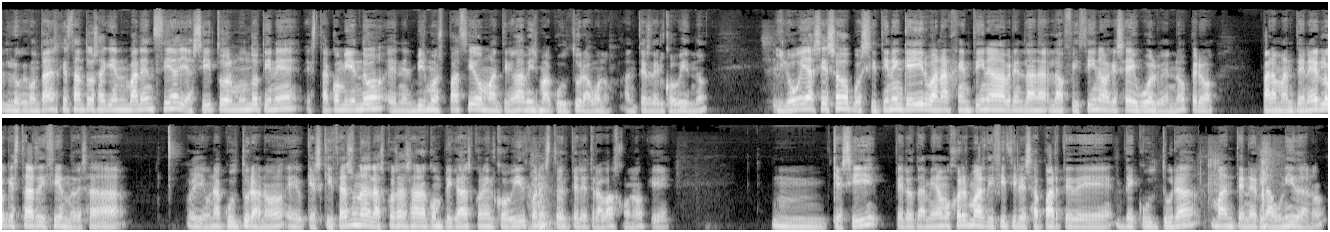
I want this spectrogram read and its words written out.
lo que contaban es que están todos aquí en Valencia y así todo el mundo tiene, está comiendo en el mismo espacio, manteniendo la misma cultura, bueno, antes del COVID, ¿no? Y luego ya si eso, pues si tienen que ir, van a Argentina, abren la, oficina o que sea y vuelven, ¿no? Pero para mantener lo que estás diciendo, esa, oye, una cultura, ¿no? Eh, que es quizás una de las cosas ahora complicadas con el COVID, con esto del teletrabajo, ¿no? Que, Mm, que sí, pero también a lo mejor es más difícil esa parte de, cultura mantenerla unida, ¿no?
